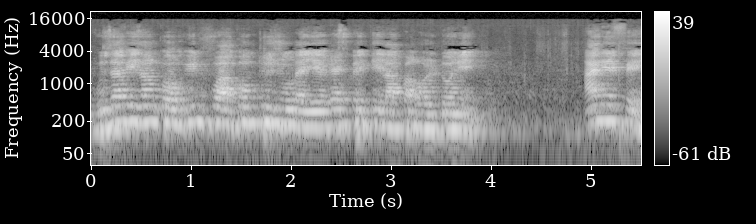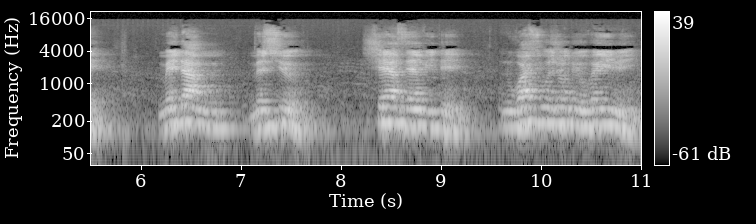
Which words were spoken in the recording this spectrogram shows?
Vous avez encore une fois, comme toujours d'ailleurs, respecté la parole donnée. En effet, mesdames, messieurs, chers invités, nous voici aujourd'hui réunis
